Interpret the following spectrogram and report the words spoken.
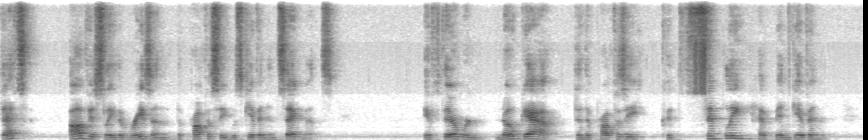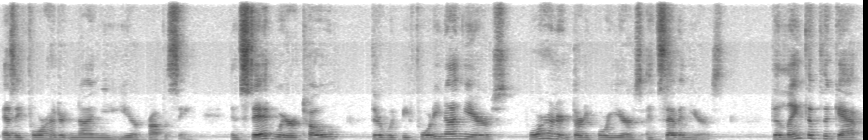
That's obviously the reason the prophecy was given in segments. If there were no gap, then the prophecy could simply have been given as a 409 year prophecy. Instead, we are told there would be 49 years, 434 years, and 7 years. The length of the gap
